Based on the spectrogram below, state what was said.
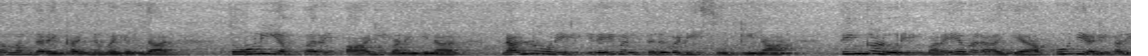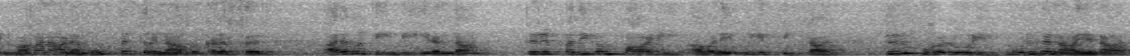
சம்பந்தரை கண்டு மகிழ்ந்தார். தோணி அப்பரை பாடி வணங்கினார். நல்லூரில் இறைவன் திருவடி சூட்டினான். திங்களூரில் மறையவராகிய அப்பூதி அடிகளின் மகனான மூத்த திருநாவுக்கரசர் அரவு தீண்டி இறந்தான். திருப்பதிகம் பாடி அவனை உயிர்ப்பித்தார். திருப்புகலூரில் முருக நாயனார்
